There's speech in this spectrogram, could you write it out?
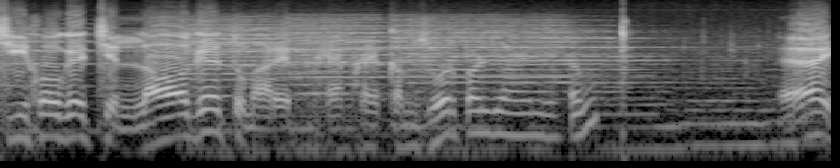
चीखोगे चिल्लाओगे तुम्हारे फेफड़े कमज़ोर पड़ जाएँगे। ए,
